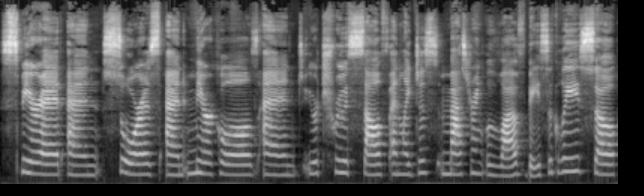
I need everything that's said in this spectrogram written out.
spirit and source and miracles and your truest self and like just mastering love basically. So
